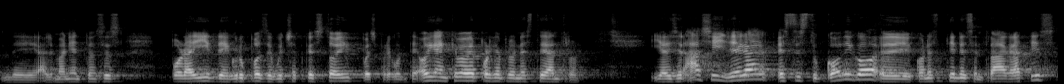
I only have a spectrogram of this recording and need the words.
de Alemania, entonces por ahí de grupos de WeChat que estoy, pues pregunté, oigan, ¿qué va a haber, por ejemplo, en este antro? Y ya dicen, ah, sí, llega, este es tu código, eh, con este tienes entrada gratis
